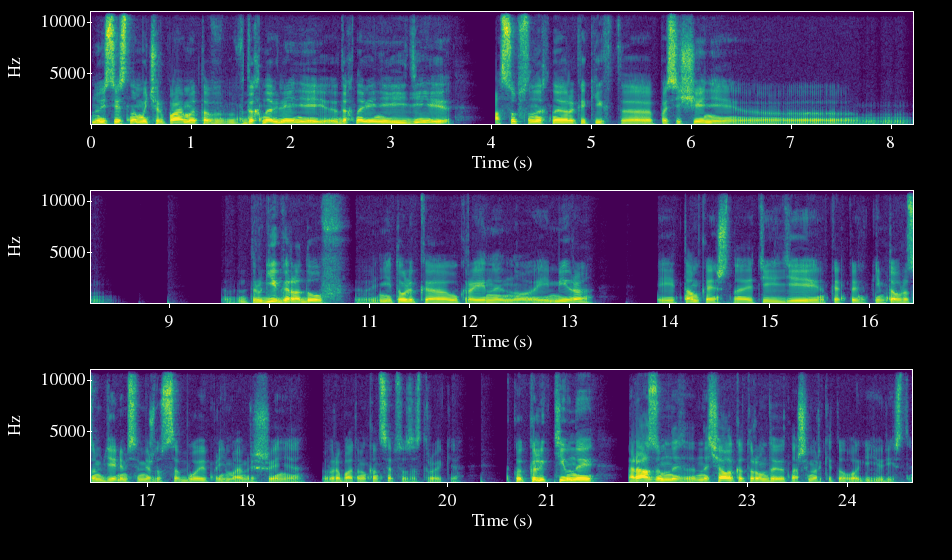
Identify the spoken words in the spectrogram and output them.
Ну, естественно, мы черпаем это вдохновение, вдохновение и идеи о собственных, наверное, каких-то посещений э, других городов, не только Украины, но и мира. И там, конечно, эти идеи как каким-то образом делимся между собой, принимаем решения, вырабатываем концепцию застройки. Такой коллективный разум, на- начало которому дают наши маркетологи, юристы.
